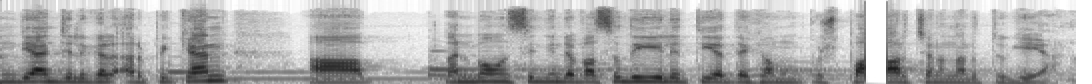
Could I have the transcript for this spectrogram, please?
അന്ത്യാഞ്ജലികൾ അർപ്പിക്കാൻ മൻമോഹൻ സിംഗിന്റെ വസതിയിലെത്തി അദ്ദേഹം പുഷ്പാർച്ചന നടത്തുകയാണ്.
